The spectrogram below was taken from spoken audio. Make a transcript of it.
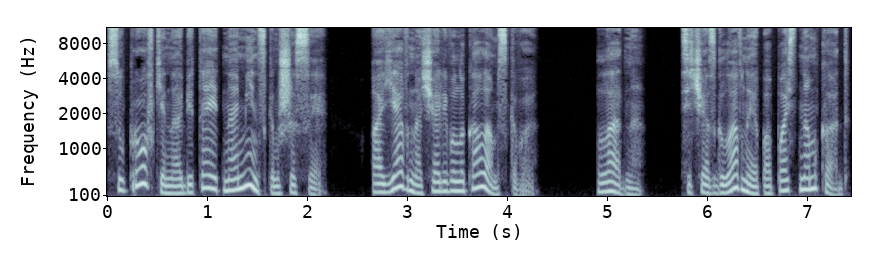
Супровкина обитает на Минском шоссе, а я в начале Волоколамского. Ладно, сейчас главное попасть на МКАД.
